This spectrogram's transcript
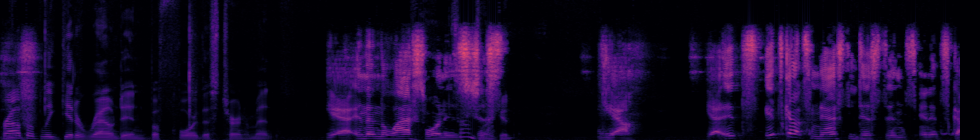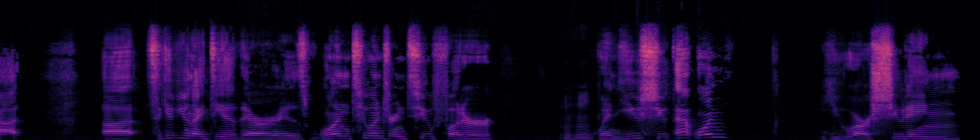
probably get around in before this tournament. Yeah, and then the last one is Sounds just like it. yeah, yeah. It's it's got some nasty distance, and it's got. Uh, to give you an idea, there is one 202 footer. hmm When you shoot that one, you are shooting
